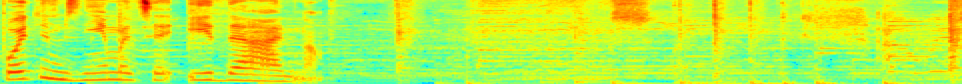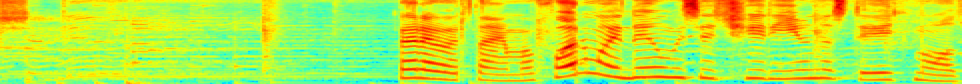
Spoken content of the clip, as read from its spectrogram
потім зніметься ідеально. Перевертаємо форму і дивимося, чи рівно стоїть молд.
